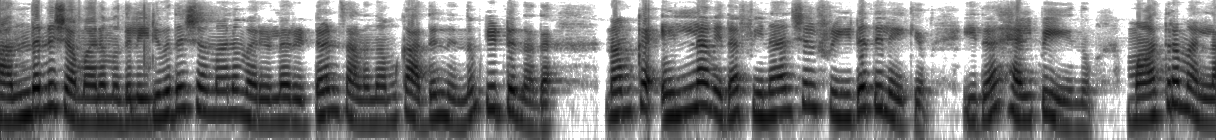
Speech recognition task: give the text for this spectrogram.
പന്ത്രണ്ട് ശതമാനം മുതൽ ഇരുപത് ശതമാനം വരെയുള്ള റിട്ടേൺസ് ആണ് നമുക്ക് അതിൽ നിന്നും കിട്ടുന്നത്. നമുക്ക് എല്ലാവിധ ഫിനാൻഷ്യൽ ഫ്രീഡത്തിലേക്കും ഇത് ഹെൽപ്പ് ചെയ്യുന്നു. മാത്രമല്ല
